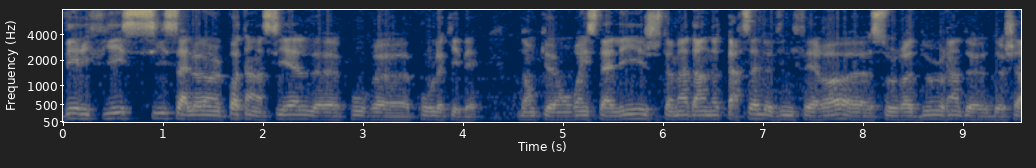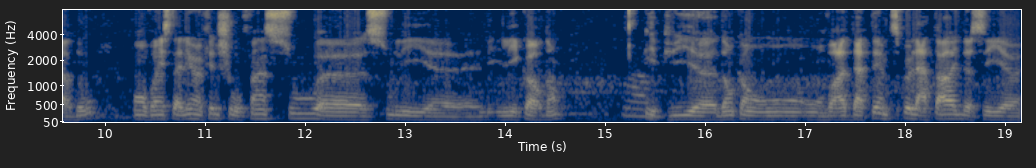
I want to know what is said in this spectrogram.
vérifier si ça a un potentiel euh, pour, euh, pour le Québec. Donc, on va installer justement dans notre parcelle de vinifera sur deux rangs de, de chardot, on va installer un fil chauffant sous, sous les, les cordons et puis, euh, donc, on, on, va adapter un petit peu la taille de ces, euh,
